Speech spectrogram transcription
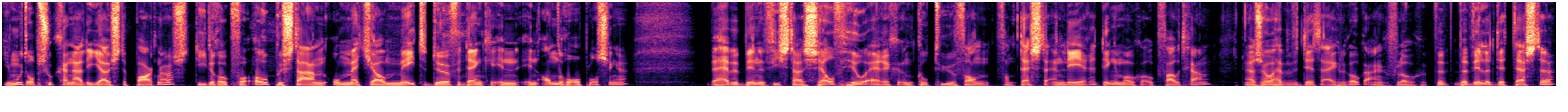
Je moet op zoek gaan naar de juiste partners die er ook voor openstaan om met jou mee te durven denken in, in andere oplossingen. We hebben binnen Vista zelf heel erg een cultuur van, van testen en leren. Dingen mogen ook fout gaan. Nou, zo hebben we dit eigenlijk ook aangevlogen. We, we willen dit testen.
